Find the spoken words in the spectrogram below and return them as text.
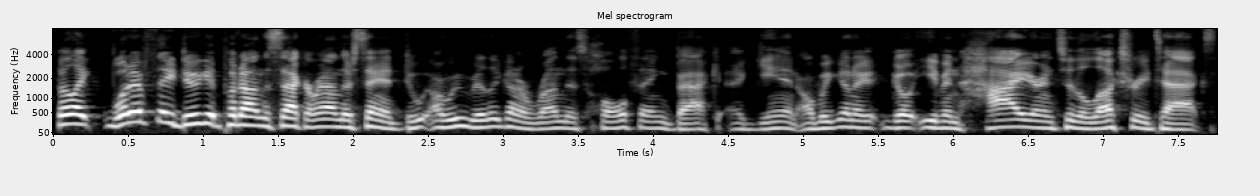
But like, what if they do get put out in the second round? They're saying, "Do are we really going to run this whole thing back again? Are we going to go even higher into the luxury tax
